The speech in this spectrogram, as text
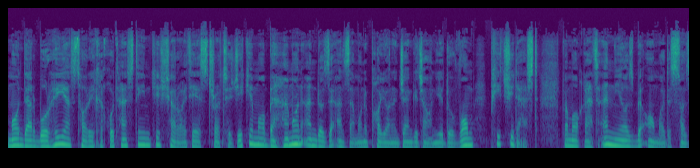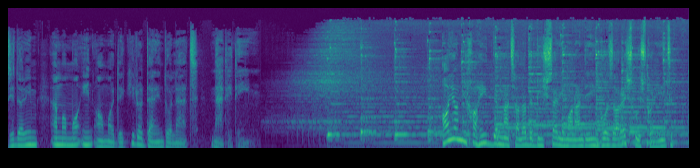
ما در برهی از تاریخ خود هستیم که شرایط استراتژیک ما به همان اندازه از زمان پایان جنگ جهانی دوم پیچیده است و ما قطعا نیاز به آماده سازی داریم اما ما این آمادگی را در این دولت ندیدیم آیا می خواهید به مطالب بیشتری مانند این گزارش گوش کنید؟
